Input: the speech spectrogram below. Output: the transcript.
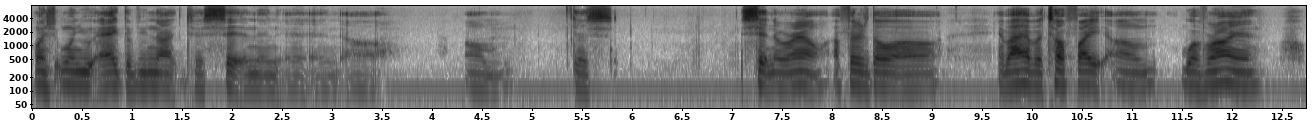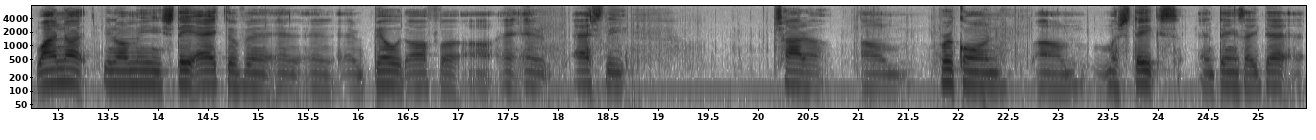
when, when you active, you're not just sitting and, and uh, um, just sitting around. I feel as though uh, if I have a tough fight um, with Ryan, why not, you know what I mean, stay active and, and, and, and build off of, uh, and, and, actually try to um, work on um, mistakes and things like that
